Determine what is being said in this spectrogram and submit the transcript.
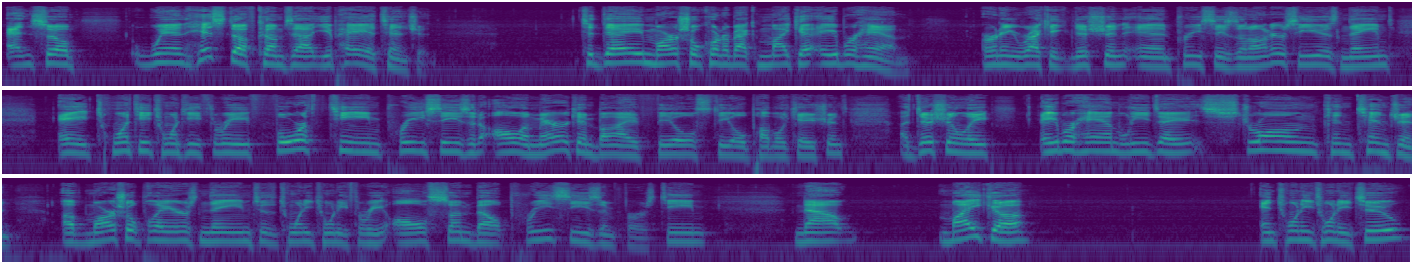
And so when his stuff comes out, you pay attention. Today, Marshall cornerback Micah Abraham earning recognition in preseason honors. He is named a 2023 fourth team preseason All American by Phil Steele Publications. Additionally, Abraham leads a strong contingent of Marshall players named to the 2023 All Sun Belt preseason first team. Now, Micah in 2022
